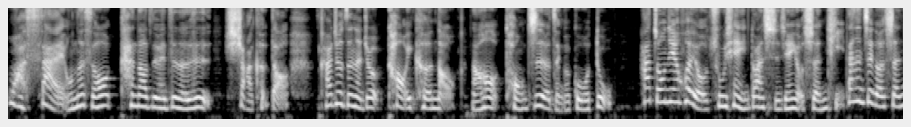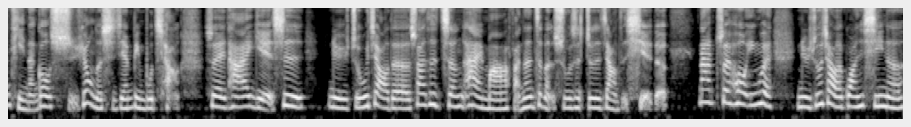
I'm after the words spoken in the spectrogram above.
哇塞！我那时候看到这边真的是 shock 到，他就真的就靠一颗脑，然后统治了整个国度。它中间会有出现一段时间有身体，但是这个身体能够使用的时间并不长，所以它也是女主角的算是真爱吗？反正这本书是就是这样子写的。那最后，因为女主角的关系呢，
